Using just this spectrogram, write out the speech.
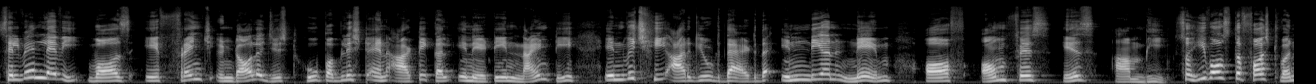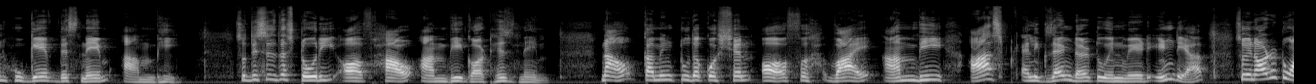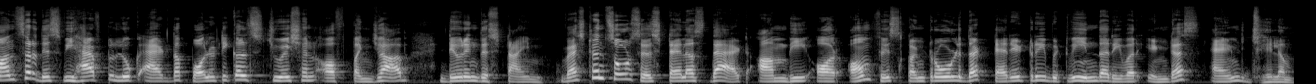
Sylvain Lévi was a French Indologist who published an article in 1890 in which he argued that the Indian name of Omphis is Ambhi. So he was the first one who gave this name Ambhi. So this is the story of how Ambhi got his name. Now coming to the question of why Ambhi asked Alexander to invade India. So in order to answer this, we have to look at the political situation of Punjab during this time. Western sources tell us that Ambhi or Omphis controlled the territory between the river Indus and Jhelum.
